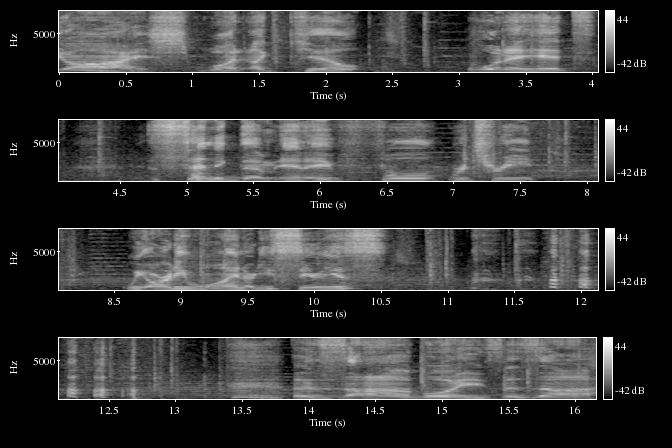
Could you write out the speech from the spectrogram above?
gosh! What a kill! What a hit! Sending them in a full retreat. We already won? Are you serious? Huzzah, boys! Huzzah!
